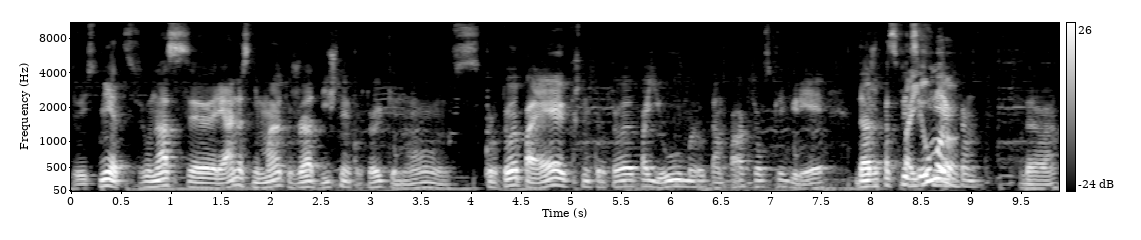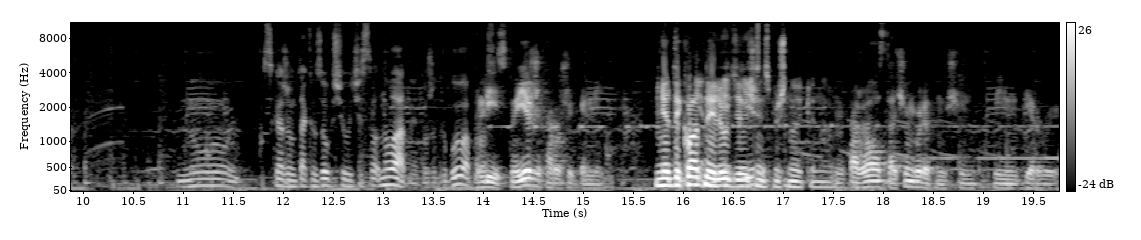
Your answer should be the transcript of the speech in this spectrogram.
То есть, нет, у нас э, реально снимают уже отличное крутое кино. С, крутое по экшну, крутое по юмору, там, по актерской игре. Даже по юмору? спецэффектам. Да. Ну, скажем так, из общего числа. Ну ладно, это уже другой вопрос. Лиз, но есть же хорошие комедии. Неадекватные Нет, люди, есть- очень смешное кино. Ну, пожалуйста, о чем говорят мужчины, как минимум первые.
